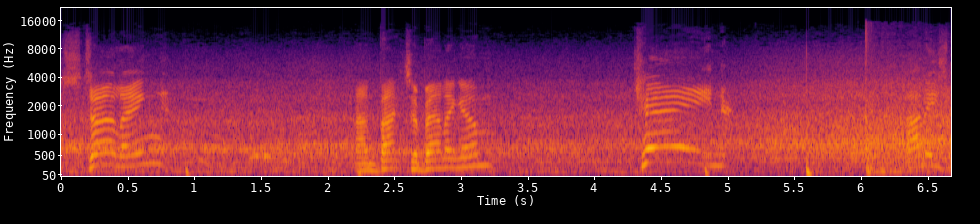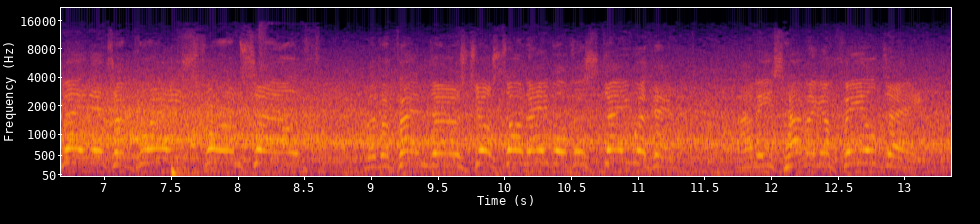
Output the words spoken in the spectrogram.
Sterling. And back to Bellingham. Kane! And he's made it a brace for himself. The defender's just unable to stay with him. And he's having a field day.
